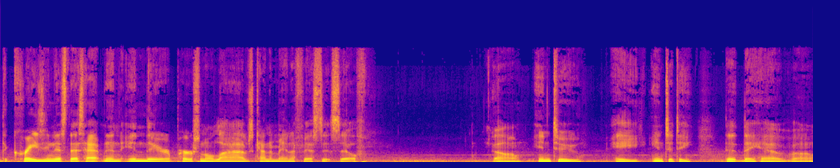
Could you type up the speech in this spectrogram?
the craziness that's happening in their personal lives kind of manifests itself uh, into a entity that they have uh,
